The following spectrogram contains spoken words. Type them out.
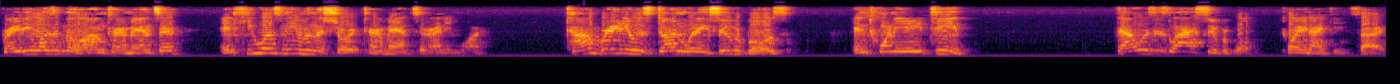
Brady wasn't the long term answer, and he wasn't even the short term answer anymore. Tom Brady was done winning Super Bowls in 2018. That was his last Super Bowl, 2019. Sorry,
